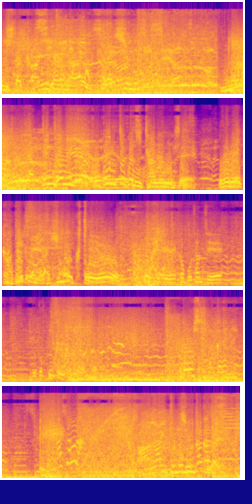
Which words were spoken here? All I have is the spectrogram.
貧困した借りがないなあやってんじゃねえよここんとこに頼むぜ俺肩こりがひどくてよ 그건 못 참지 너도 그렇게 どうしてわからない行きましょあがいても無駄だぜ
